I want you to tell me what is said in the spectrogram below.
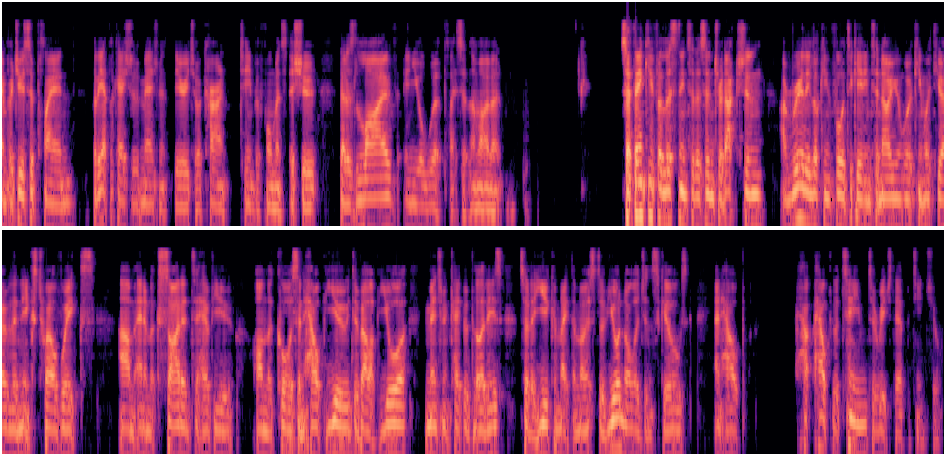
and produce a plan for the application of management theory to a current team performance issue that is live in your workplace at the moment. So thank you for listening to this introduction. I'm really looking forward to getting to know you and working with you over the next 12 weeks um, and I'm excited to have you on the course and help you develop your management capabilities so that you can make the most of your knowledge and skills and help help your team to reach their potential.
